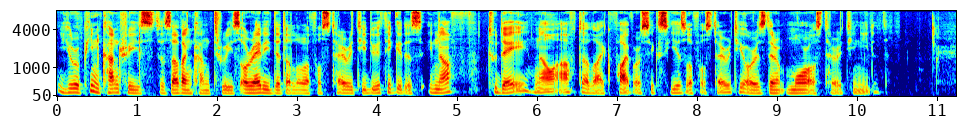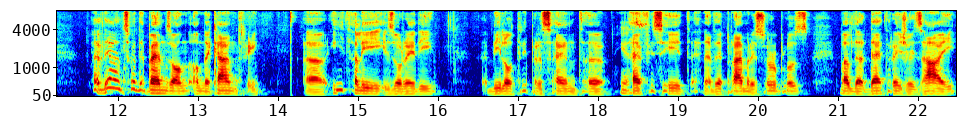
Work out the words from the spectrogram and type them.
European countries, the southern countries, already did a lot of austerity. Do you think it is enough today, now, after like five or six years of austerity, or is there more austerity needed? Well, the answer depends on, on the country. Uh, Italy is already below 3% uh, yes. deficit and have the primary surplus, but the debt ratio is high,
